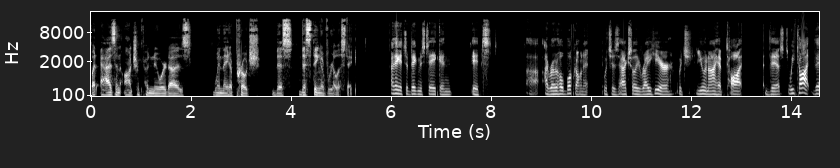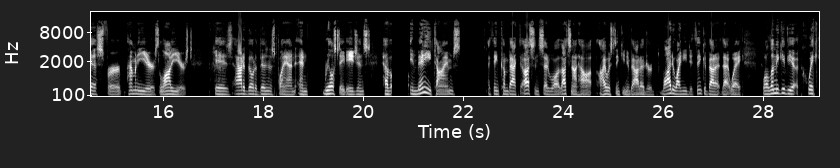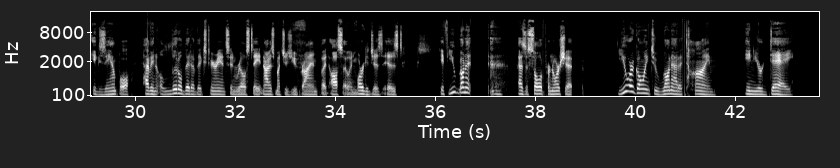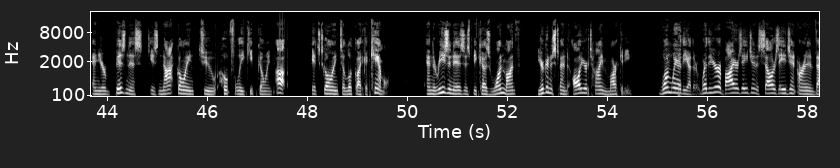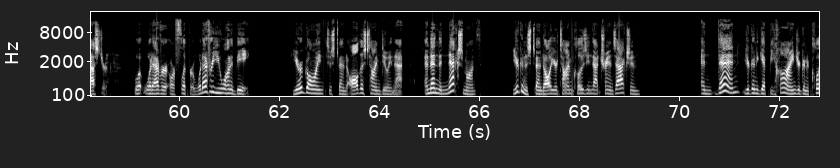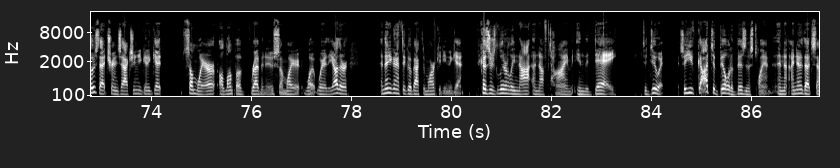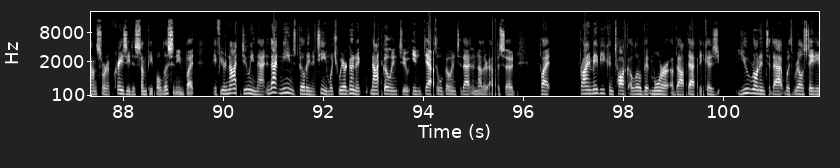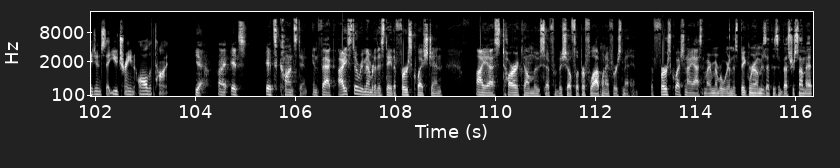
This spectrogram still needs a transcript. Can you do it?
but as an entrepreneur does when they approach this this thing of real estate. I think it's a big mistake, and it's uh, I wrote a whole book on it, which is actually right here, which you and I have taught this. We taught this for how many years? A lot of years. Is how to build a business plan, and real estate agents have, in many times, I think, come back to us and said, "Well, that's not how I was thinking about it," or "Why do I need to think about it that way?" Well, let me give you a quick example. Having a little bit of experience in real estate, not as much as you, Bryan, but also in mortgages, is if you run it as a solopreneurship, you are going to run out of time in your day and your business is not going to hopefully keep going up. It's going to look like a camel. And the reason is, is because one month you're going to spend all your time marketing one way or the other, whether you're a buyer's agent, a seller's agent, or an investor, whatever, or flipper, whatever you want to be, you're going to spend all this time doing that. And then the next month, you're going to spend all your time closing that transaction. And then you're going to get behind. You're going to close that transaction. You're going to get somewhere a lump of revenue, somewhere, one way or the other. And then you're going to have to go back to marketing again because there's literally not enough time in the day to do it. So you've got to build a business plan. And I know that sounds sort of crazy to some people listening, but if you're not doing that, and that means building a team, which we are going to not go into in depth, we'll go into that in another episode. But Bryan, maybe you can talk a little bit more about that because you run into that with real estate agents that you train all the time. Yeah, it's it's constant. In fact, I still remember to this day the first question I asked Tarek El Moussa from the show Flip or Flop when I first met him the first question I asked him, I remember we're in this big room, is at this investor summit.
